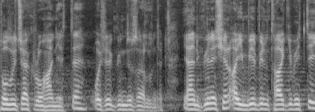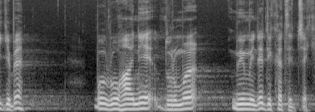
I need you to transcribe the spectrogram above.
dolacak ruhaniyette, o şey gündüz arlanacak. Yani güneşin ayın birbirini takip ettiği gibi bu ruhani durumu mümin de dikkat edecek.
